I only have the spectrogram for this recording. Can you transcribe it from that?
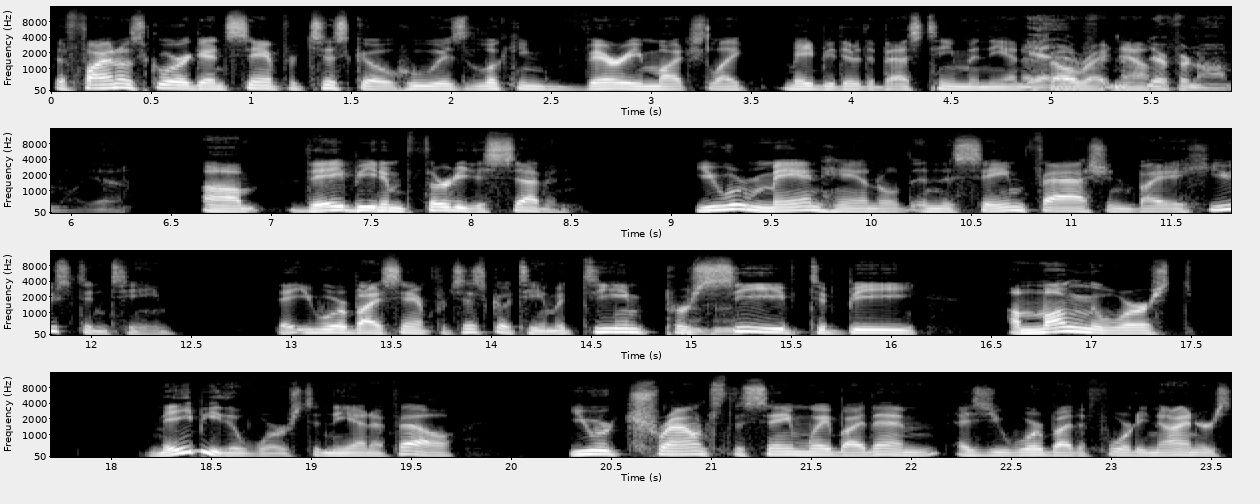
The final score against San Francisco, who is looking very much like maybe they're the best team in the NFL yeah, right now. They're phenomenal. Yeah. Um, they beat them 30 to 7. You were manhandled in the same fashion by a Houston team that you were by San Francisco team, a team mm-hmm. perceived mm-hmm. to be among the worst, maybe the worst in the NFL. You were trounced the same way by them as you were by the 49ers.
